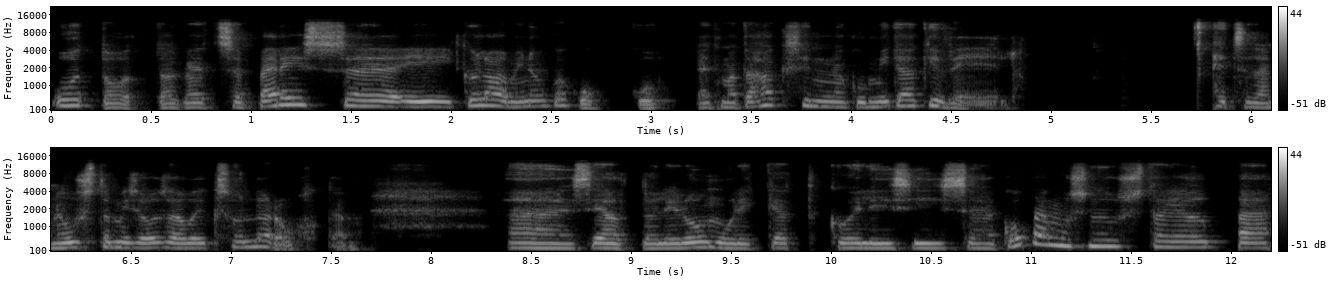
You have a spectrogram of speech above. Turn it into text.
oot-oot, aga et see päris ei kõla minuga kokku, et ma tahaksin nagu midagi veel. et seda nõustamise osa võiks olla rohkem Äh, sealt oli loomulik jätk, oli siis äh, kogemusnõustaja õpe.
